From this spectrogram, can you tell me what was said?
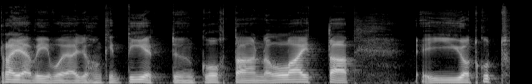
rajaviivoja johonkin tiettyyn kohtaan laittaa. Jotkut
